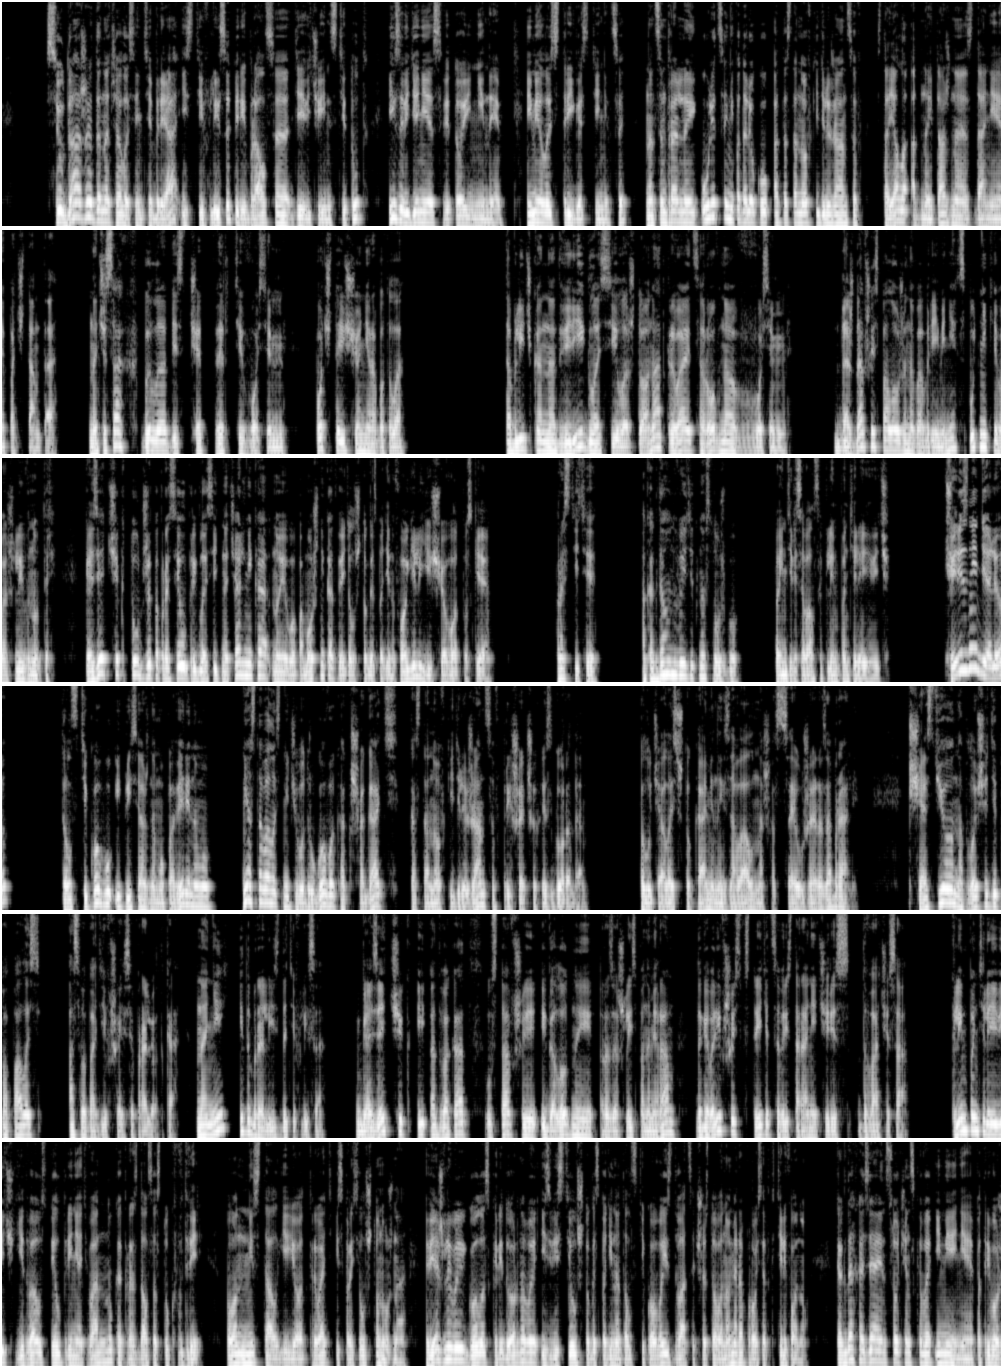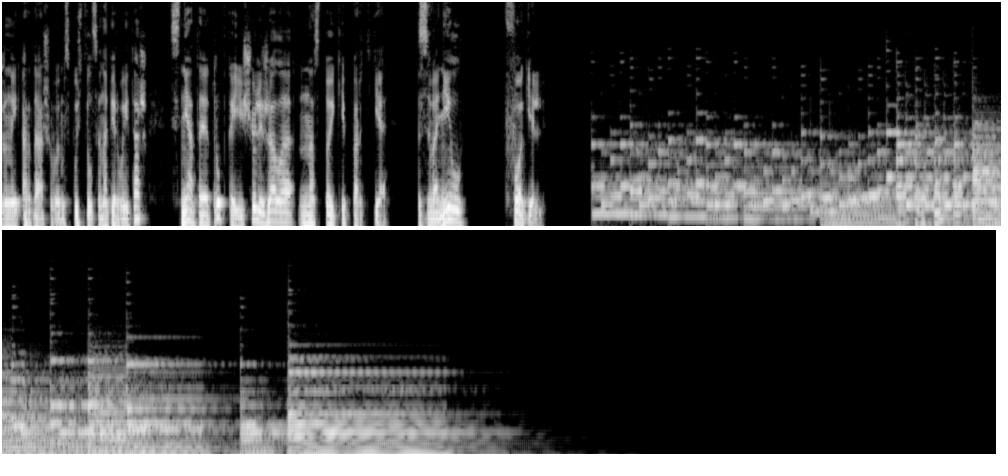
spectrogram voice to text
Сюда же до начала сентября из Тифлиса перебрался девичий институт и заведение Святой Нины. Имелось три гостиницы – на центральной улице, неподалеку от остановки дилижансов, стояло одноэтажное здание почтамта. На часах было без четверти восемь. Почта еще не работала. Табличка на двери гласила, что она открывается ровно в восемь. Дождавшись положенного времени, спутники вошли внутрь. Газетчик тут же попросил пригласить начальника, но его помощник ответил, что господин Фогель еще в отпуске. «Простите, «А когда он выйдет на службу?» – поинтересовался Клим Пантелеевич. «Через неделю». Толстякову и присяжному поверенному не оставалось ничего другого, как шагать к остановке дилижансов, пришедших из города. Получалось, что каменный завал на шоссе уже разобрали. К счастью, на площади попалась освободившаяся пролетка. На ней и добрались до Тифлиса. Газетчик и адвокат, уставшие и голодные, разошлись по номерам, договорившись встретиться в ресторане через два часа. Клим Пантелеевич едва успел принять ванну, как раздался стук в дверь. Он не стал ее открывать и спросил, что нужно. Вежливый голос коридорного известил, что господина Толстякова из 26 номера просят к телефону. Когда хозяин сочинского имения, потревоженный Ардашевым, спустился на первый этаж, снятая трубка еще лежала на стойке портье. Звонил Фогель.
